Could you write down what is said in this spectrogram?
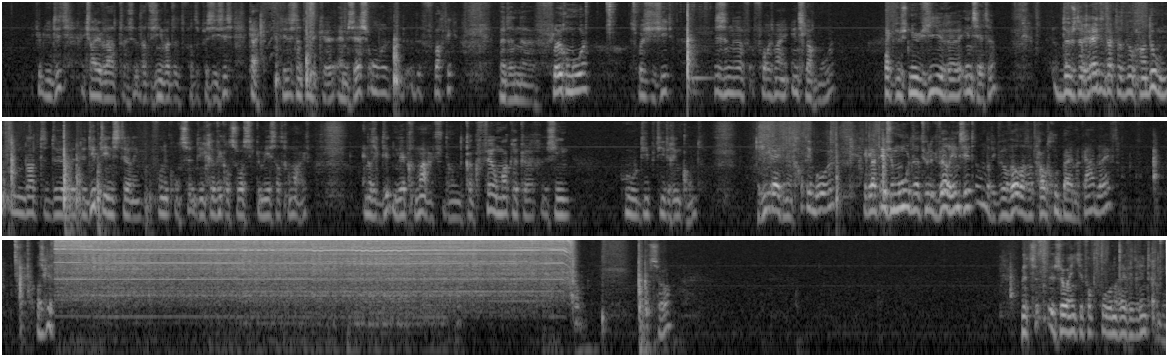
Ik heb nu dit. Ik zal even laten, laten zien wat het, wat het precies is. Kijk, dit is natuurlijk M6, onder, verwacht ik. Met een vleugelmoer, zoals je ziet. Dit is een, eh, volgens mij een inslagmoer. Ga ik dus nu hier uh, inzetten. Dus de reden dat ik dat wil gaan doen, omdat de, de diepteinstelling vond ik ontzettend ingewikkeld zoals ik hem eerst had gemaakt. En als ik dit nu heb gemaakt, dan kan ik veel makkelijker zien hoe diep die erin komt. Dus hier even een gat in boren. Ik laat deze moer er natuurlijk wel in zitten, omdat ik wil wel dat het hout goed bij elkaar blijft. Als ik dit Met zo eentje van tevoren nog even erin te gaan.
